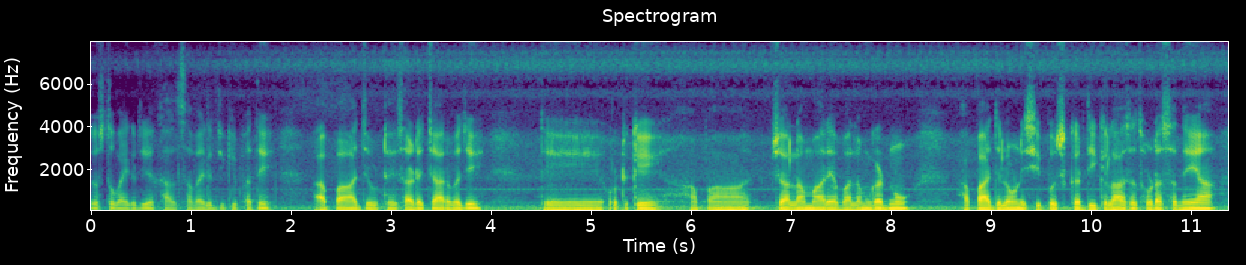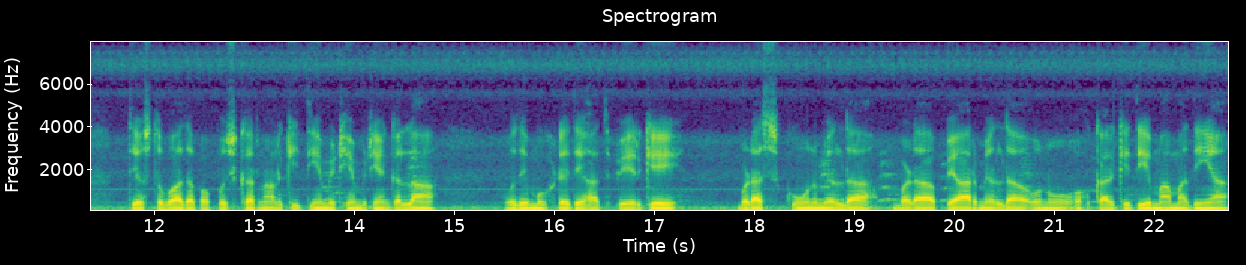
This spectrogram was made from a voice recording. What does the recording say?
ਦੋਸਤੋ, ਵਾਹਿਗੁਰੂ ਜੀ ਕਾ ਖਾਲਸਾ, ਵਾਹਿਗੁਰੂ ਜੀ ਕੀ ਫਤਿਹ। ਆਪਾਂ ਅੱਜ ਉੱਠੇ 4:30 ਵਜੇ ਤੇ ਉੱਠ ਕੇ ਆਪਾਂ ਚਾਲਾ ਮਾਰਿਆ ਬਾਲਮਗੜ੍ਹ ਨੂੰ। ਆਪਾਂ ਅੱਜ ਲਾਉਣੀ ਸੀ ਪੁਸ਼ਕਰ ਦੀ ਕਲਾਸ ਥੋੜਾ ਸਦਿਆਂ ਤੇ ਉਸ ਤੋਂ ਬਾਅਦ ਆਪਾਂ ਪੁਸ਼ਕਰ ਨਾਲ ਕੀਤੀਆਂ ਮਿੱਠੀਆਂ ਮਿੱਠੀਆਂ ਗੱਲਾਂ। ਉਹਦੇ ਮੁਖੜੇ ਤੇ ਹੱਥ ਫੇਰ ਕੇ ਬੜਾ ਸਕੂਨ ਮਿਲਦਾ, ਬੜਾ ਪਿਆਰ ਮਿਲਦਾ। ਉਹਨੂੰ ਉਹ ਕਰਕੇ ਤੇ ਮਾਮਾ ਦੀਆਂ,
